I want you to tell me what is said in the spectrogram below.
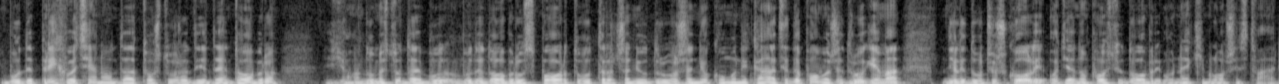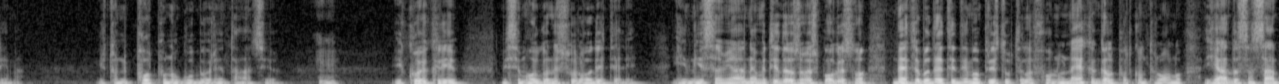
bude prihvaćeno, da to što uradi da je dobro. I onda umjesto da je bu- bude dobro u sportu, u trčanju, u druženju, u komunikaciji, da pomaže drugima ili da uči u školi, odjednom postaju dobri u nekim lošim stvarima. I to ni potpuno gube orijentaciju. I ko je kriv? Mislim, odgovorni su roditelji. I nisam ja, nemoj ti da razumeš pogrešno, ne treba dete da ima pristup telefonu. Neka ga pod kontrolom. Ja da sam sad,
